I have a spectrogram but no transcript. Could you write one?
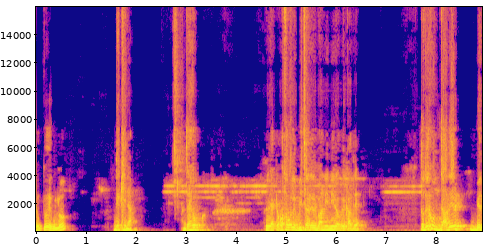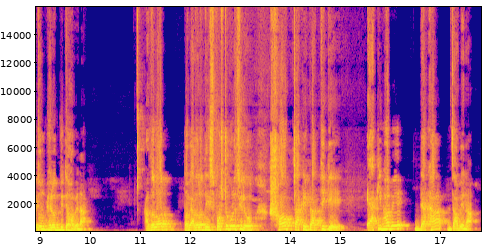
কিন্তু এগুলো দেখি না। যাই হোক, একটা কথা বলে, বিচারের বাণী নীরবে কাঁদে। তো দেখুন, যাদের বেতন ফেরত দিতে হবে না, আদালত, তবে আদালতে স্পষ্ট করেছিল, সব চাকরি প্রার্থীকে একইভাবে দেখা যাবে না।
